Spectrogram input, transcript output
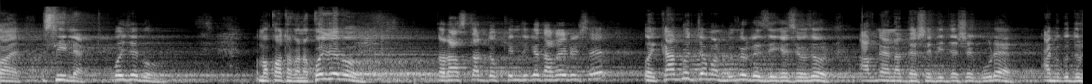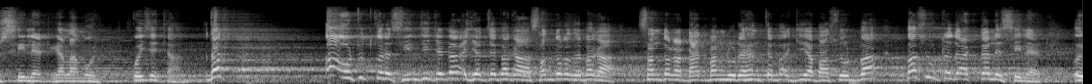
কয়, সিলেট। কই যাব আমার কথা কেন কই যাব তো রাস্তার দক্ষিণ দিকে দাঁড়াই রয়েছে ওই কাবরুজ্জামান হুজুর রেজি গেছে, হুজুর। আপনি না দেশে বিদেশে ঘুরে আমি কিন্তু সিলেট গেলাম ওই। কই যেতাম! অটুট করে সিনজি যাবে ইয়া যাবে গা সান্তরা যাবে গা সান্তরা ডাক বাংলু রেহেন গিয়া বাস উঠবা, বাস উঠে তো একটা নে সিলেট ওই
